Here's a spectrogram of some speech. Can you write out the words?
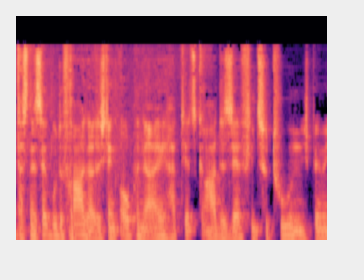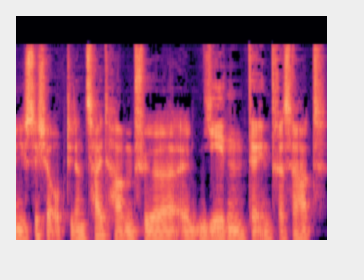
Das ist eine sehr gute Frage. Also ich denke, OpenAI hat jetzt gerade sehr viel zu tun. Ich bin mir nicht sicher, ob die dann Zeit haben für äh, jeden, der Interesse hat.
